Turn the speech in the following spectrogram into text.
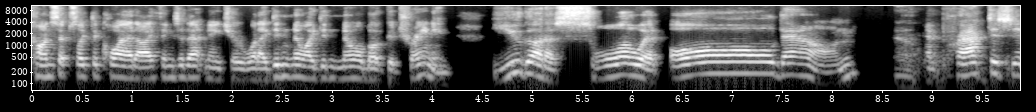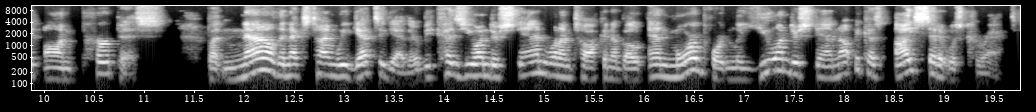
concepts like the quiet eye, things of that nature. What I didn't know, I didn't know about good training. You got to slow it all down yeah. and practice it on purpose. But now, the next time we get together, because you understand what I'm talking about, and more importantly, you understand not because I said it was correct,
